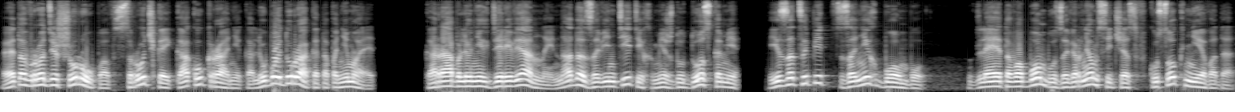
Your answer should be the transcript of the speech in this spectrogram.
Это вроде шурупов с ручкой, как у краника. Любой дурак это понимает. Корабль у них деревянный, надо завинтить их между досками и зацепить за них бомбу. Для этого бомбу завернем сейчас в кусок невода.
